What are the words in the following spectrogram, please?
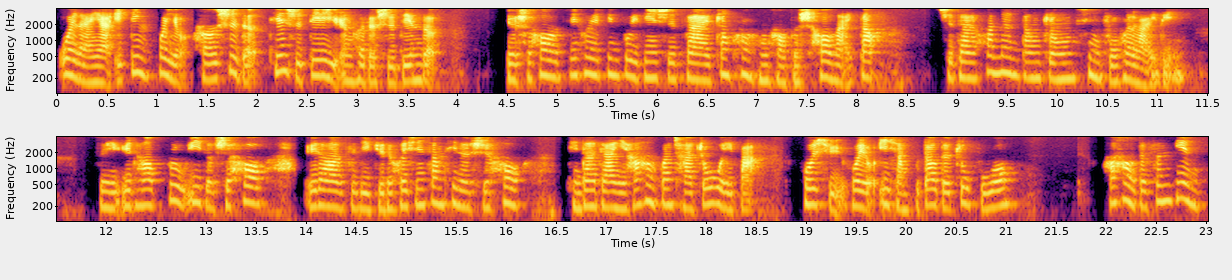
未来呀，一定会有合适的天时地利人和的时间的。有时候机会并不一定是在状况很好的时候来到。是在患难当中，幸福会来临。所以遇到不如意的时候，遇到自己觉得灰心丧气的时候，请大家也好好观察周围吧，或许会有意想不到的祝福哦。好好的分辨，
